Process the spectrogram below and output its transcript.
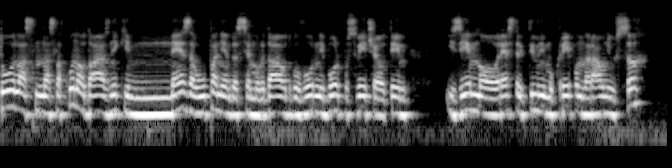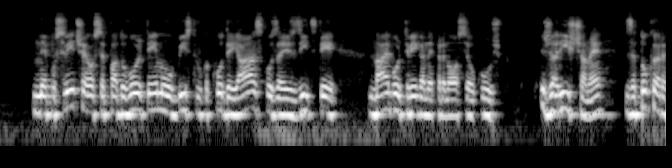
to nas, nas lahko navdaja z nekim nezaupanjem, da se morda odgovorni bolj posvečajo tem izjemno restriktivnim ukrepom na ravni vseh, ne posvečajo se pa dovolj temu, v bistvu, kako dejansko zaeziti te najbolj tvegane prenose okužb, žarišča. Ne? Zato, ker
